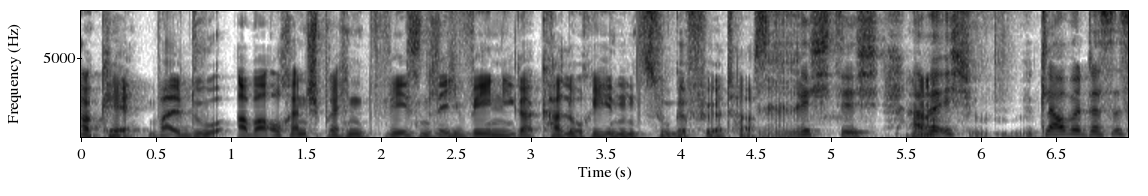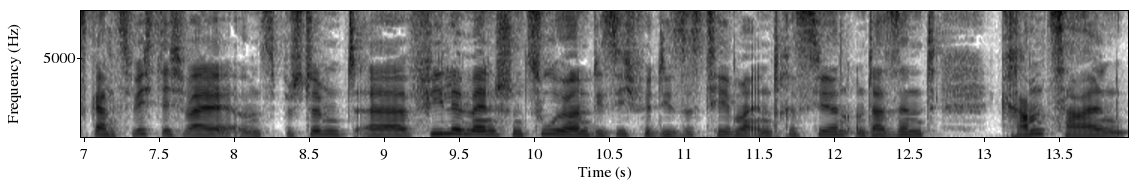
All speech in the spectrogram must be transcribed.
Okay, weil du aber auch entsprechend wesentlich weniger Kalorien zugeführt hast. Richtig. Ja. Aber ich glaube, das ist ganz wichtig, weil uns bestimmt äh, viele Menschen zuhören, die sich für dieses Thema interessieren. Und da sind Grammzahlen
